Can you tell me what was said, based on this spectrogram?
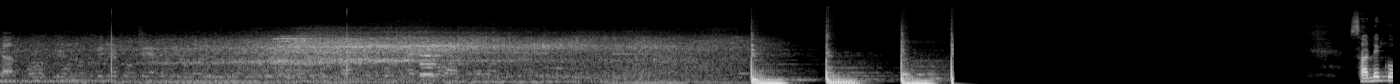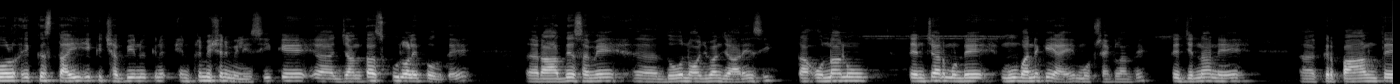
ਅੱਛਾ। ਸਾਡੇ ਕੋਲ ਇੱਕ 27 ਇੱਕ 26 ਨੂੰ ਇੱਕ ਇਨਫੋਰਮੇਸ਼ਨ ਮਿਲੀ ਸੀ ਕਿ ਜਨਤਾ ਸਕੂਲ ਵਾਲੇ ਪੁਲ ਤੇ ਰਾਤ ਦੇ ਸਮੇਂ ਅ, ਦੋ ਨੌਜਵਾਨ ਜਾ ਰਹੇ ਸੀ ਤਾਂ ਉਹਨਾਂ ਨੂੰ ਤਿੰਨ ਚਾਰ ਮੁੰਡੇ ਮੂੰਹ ਬੰਨ ਕੇ ਆਏ ਮੋਟਰਸਾਈਕਲਾਂ ਤੇ ਤੇ ਜਿਨ੍ਹਾਂ ਨੇ ਕਿਰਪਾਨ ਤੇ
